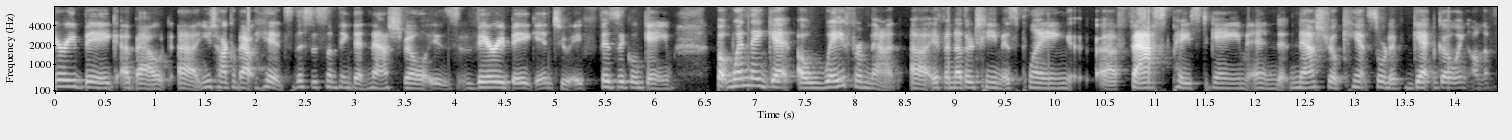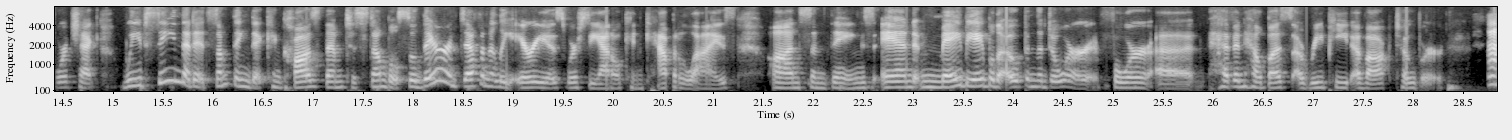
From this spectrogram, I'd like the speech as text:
very big about, uh, you talk about hits. This is something that Nashville is very big into a physical game. But when they get away from that, uh, if another team is playing a fast paced game and Nashville can't sort of get going on the forecheck, we've seen that it's something that can cause them to stumble. So there are definitely areas where Seattle can capitalize on some things and may be able to open the door for, uh, heaven help us, a repeat of October.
